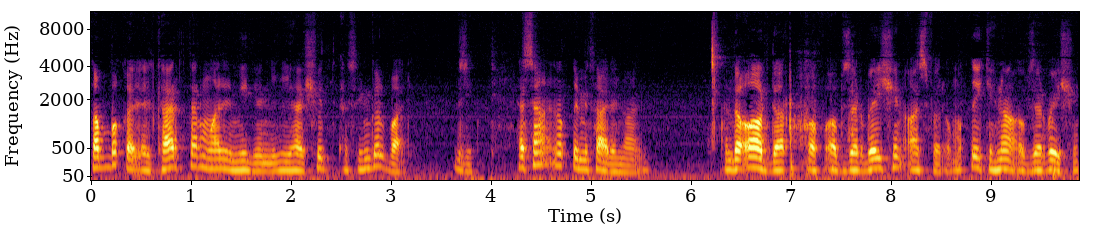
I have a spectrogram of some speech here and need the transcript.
تطبق ال character مال ال median اللي هي a single value زين. هسه نعطي مثال هنا. The order of observation as follow نعطيك هنا observation.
